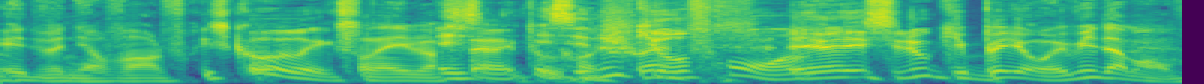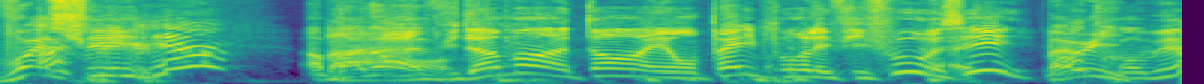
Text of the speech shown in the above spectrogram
et, et de venir voir le Frisco avec son anniversaire et, Et- tout. et c'est nous Chouette. qui offrons, hein. Et c'est nous qui payons, évidemment. Voici. je paye rien Ah bah, Bah, non. évidemment, attends, et on paye pour les fifous aussi. Bah oui. trop bien.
